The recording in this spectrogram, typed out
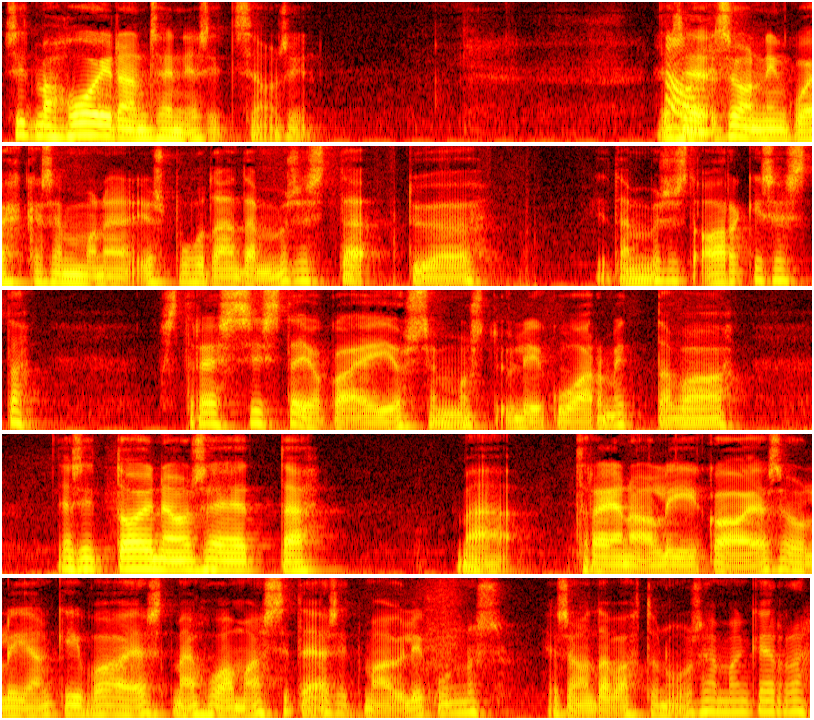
Sitten mä hoidan sen ja sitten se on siinä. Ja se, Joo. se on niin kuin ehkä semmoinen, jos puhutaan tämmöisestä työ- ja tämmöisestä arkisesta stressistä, joka ei ole semmoista ylikuormittavaa. Ja sitten toinen on se, että mä treenaan liikaa ja se on liian kivaa ja sitten mä en huomaa sitä ja sitten mä oon ylikunnossa. Ja se on tapahtunut useamman kerran.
